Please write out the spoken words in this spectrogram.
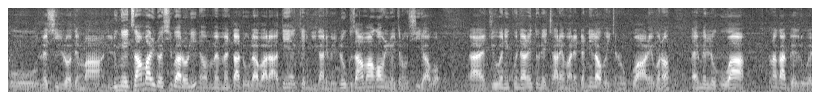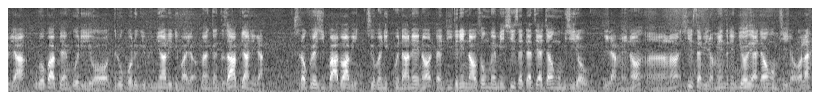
ဟိုလက်ရှိတော့တင်မှာလူငယ်ကစားမတွေတော့ရှိပါတော့လေနော်မန်တာတိုလာပါတာအတင်းအကယ်ဒမီကနေပြီးလူကစားမကောင်းတွေတော့ကျွန်တော်ရှိတာပေါ့အဲဂျူဗနီကွင်တာနဲ့သူနဲ့ဂျားထဲမှာလည်းတစ်နှစ်လောက်ပဲကျွန်တော်ကွာတယ်ပေါ့နော်ဒါပေမဲ့လူကကခုနကပြောလို့ပဲဗျာဥရောပပြိုင်ပွဲတွေရောသူတို့ပေါ်တူဂီပရီးမီးယားလိဒီမှာရောအမှန်ကန်ကစားပြနေတာဆိုတော့ခုလက်ရှိပါသွားပြီဂျူဗနီကွင်တာနဲ့နော်ဒီသတင်းနောက်ဆုံးပဲမင်းရှေ့ဆက်တက်စရာအကြောင်းကိုမရှိတော့ဘူးဒီလားမင်းနော်အာနော်ရှေ့ဆက်ပြီးတော့မင်းသတင်းပြောစရာအကြောင်းကိုမရှိတော့ဟုတ်လား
